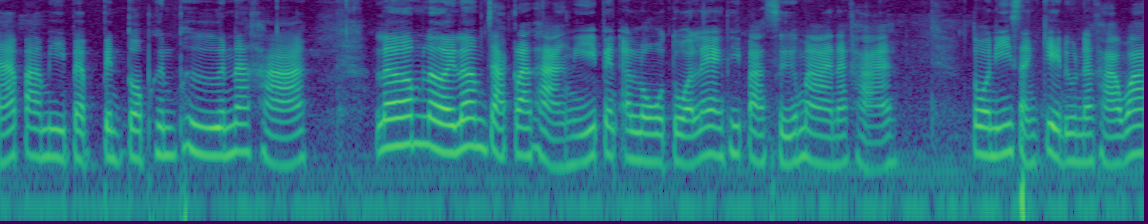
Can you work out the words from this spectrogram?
นะ ปามีแบบเป็นตัวพื้นๆนะคะ เริ่มเลยเริ่มจากกระถางนี้เป็นอะโลตัวแรกที่ปาซื้อมานะคะ ตัวนี้สังเกตดูนะคะว่า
